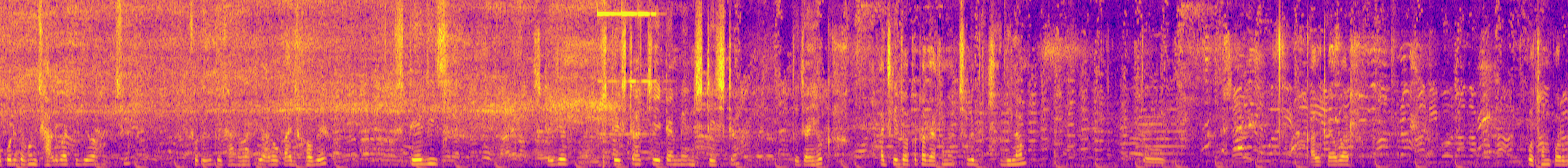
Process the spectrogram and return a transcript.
ওপরে তখন ঝাড়বাতি দেওয়া হচ্ছে। ছোটো ছোটো ঝাড়বাতি আরও কাজ হবে। স্টেজ ইস স্টেজের স্টেজটা হচ্ছে এটা মেন স্টেজটা তো যাই হোক, আজকে যতটা দেখানো হচ্ছিল দেখিয়ে দিলাম। তো কালকে আবার প্রথম পর্ব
